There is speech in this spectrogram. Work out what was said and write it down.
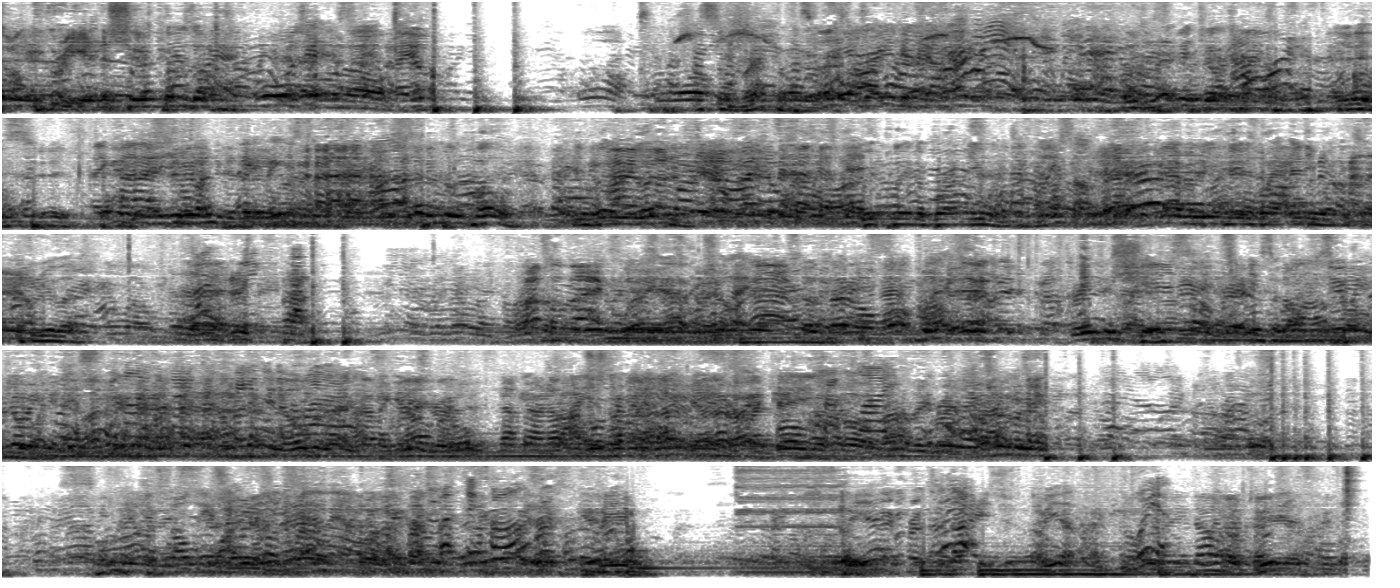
Song three and the shirt comes off. It is, it is. Pickle Pole, you're very lucky. We're playing a brand new one. We've never been hated by anyone. Except the three of us. If it's shit, it's an What's it called? That is just beer. Weird. Thank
